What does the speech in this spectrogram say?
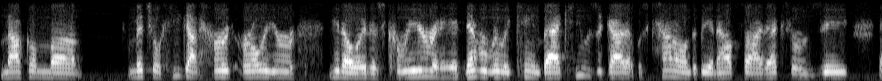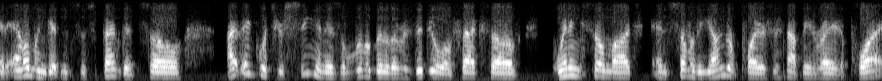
Malcolm uh, Mitchell, he got hurt earlier, you know, in his career, and he had never really came back. He was a guy that was counted on to be an outside X or Z, and Edelman getting suspended. So I think what you're seeing is a little bit of the residual effects of winning so much and some of the younger players just not being ready to play.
